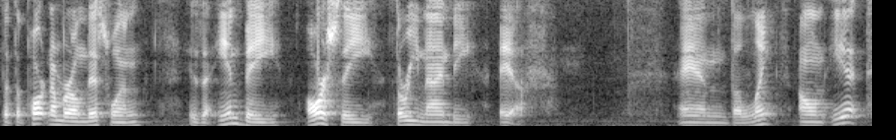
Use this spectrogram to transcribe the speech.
But the part number on this one is an NB RC390F. And the length on it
